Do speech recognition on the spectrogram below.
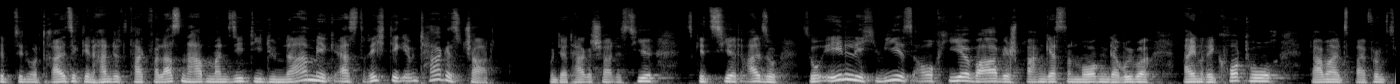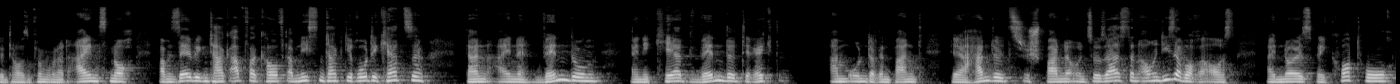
17.30 Uhr den Handelstag verlassen haben. Man sieht die Dynamik erst richtig im Tageschart. Und der Tageschart ist hier skizziert. Also so ähnlich wie es auch hier war. Wir sprachen gestern Morgen darüber. Ein Rekordhoch, damals bei 15.501 noch. Am selbigen Tag abverkauft. Am nächsten Tag die rote Kerze. Dann eine Wendung, eine Kehrtwende direkt am unteren Band der Handelsspanne. Und so sah es dann auch in dieser Woche aus. Ein neues Rekordhoch,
